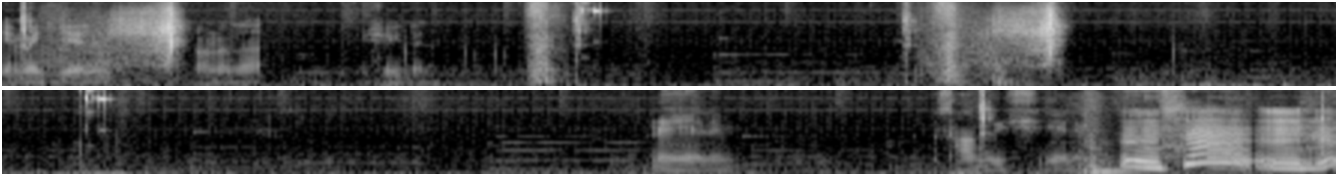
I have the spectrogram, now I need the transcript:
Yemek yiyelim. Sonra da işe gidelim. Ne yiyelim? Sandviç yiyelim. Bu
